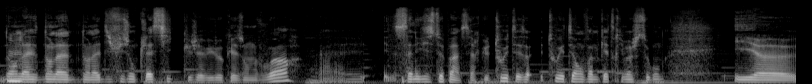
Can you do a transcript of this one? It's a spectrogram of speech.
dans, Mm. la, dans, la, dans la diffusion classique que j'avais eu l'occasion de voir, euh, ça n'existe pas. C'est-à-dire que tout était, tout était en 24 images secondes. Et euh,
